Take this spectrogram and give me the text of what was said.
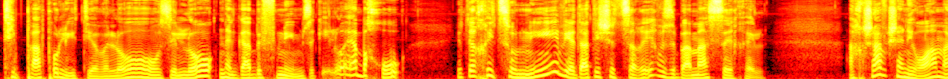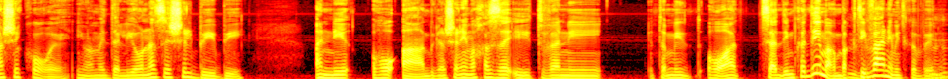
טיפה פוליטי, אבל לא, זה לא נגע בפנים. זה כאילו היה בחור יותר חיצוני, וידעתי שצריך, וזה בא מהשכל. עכשיו, כשאני רואה מה שקורה עם המדליון הזה של ביבי, אני רואה, בגלל שאני מחזאית ואני תמיד רואה צעדים קדימה, בכתיבה אני מתכוונת.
